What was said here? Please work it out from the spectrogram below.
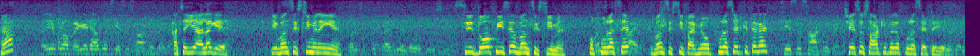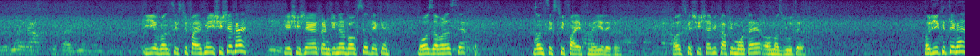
हाँ? सर ये पूरा पैकेट है आपको छः सौ साठ रुपये अच्छा ये अलग है। ये वन सिक्सटी में नहीं है। में दो पीस सिर्फ़ दो पीस है वन सिक्सटी में। वो पूरा सेट 165 वन सिक्सटी फाइव में। वो पूरा सेट कितने का है? छः सौ साठ रुपये छः सौ साठ रुपये का पूरा सेट है ये। ये वन सिक्सटी फाइव में ये शीशे का है? ये शीशे का कंटेनर बॉक्स है देखें। बहुत ज़बरदस्त है। वन सिक्सटी फाइव में ये देखें। और इसका शीशा भी काफ़ी मोटा है और मज़बूत है। और ये कितने का है?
